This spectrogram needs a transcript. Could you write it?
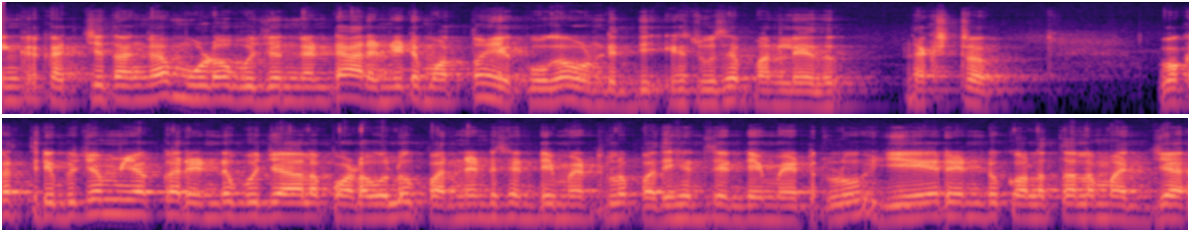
ఇంకా ఖచ్చితంగా మూడో భుజం కంటే ఆ రెండింటి మొత్తం ఎక్కువగా ఉండిద్ది. ఇక చూసే పని లేదు. నెక్స్ట్ ఒక త్రిభుజం యొక్క రెండు భుజాల పొడవులు పన్నెండు సెంటీమీటర్లు పదిహేను సెంటీమీటర్లు. ఏ రెండు కొలతల మధ్య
